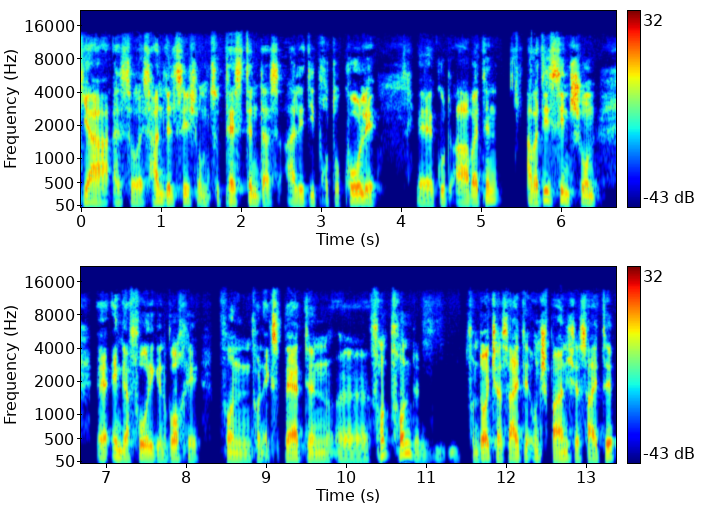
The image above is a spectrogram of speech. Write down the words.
Ja, also es handelt sich um zu testen, dass alle die Protokolle äh, gut arbeiten. Aber die sind schon äh, in der vorigen Woche von, von Experten von, von, von deutscher Seite und spanischer Seite,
